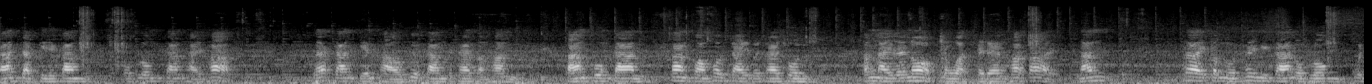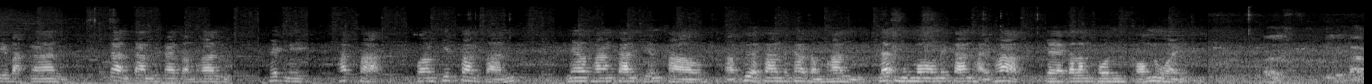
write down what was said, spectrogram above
การจัดกิจกรรม อบรมการถ่ายภาพ และการเขียนข่าวเพื่อการประชาสัมพันธ์ ตามโครงการสร้างความเข้าใจประชาชน ทั้งในและนอกจังหวัดชายแดนภาคใต้ นั้นได้กำหนดให้มีการอบรมปฏิบัติงานด้านการประชาสัมพันธ์ เทคนิค ทักษะ ความคิดสร้างสรรค์ แนวทางการเขียนข่าวเพื่อการประชาสัมพันธ์ และมุมมองในการถ่ายภาพ แก่กำลังพลของหน่วย เปิดกิจกรรม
